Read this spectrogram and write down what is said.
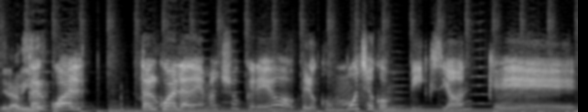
de la vida. Tal cual, tal cual. Además, yo creo, pero con mucha convicción, que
